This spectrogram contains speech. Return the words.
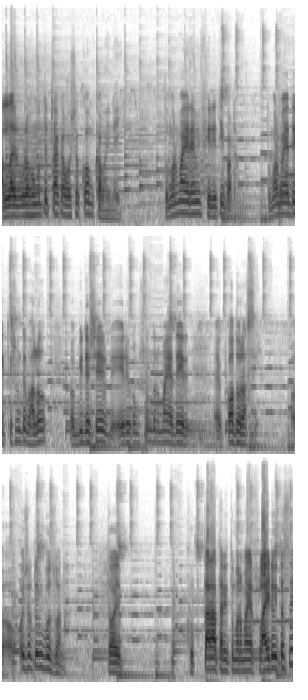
আল্লাহর রহমতের টাকা পয়সা কম কামাই নাই। তোমার মায়ের আমি ফিরেতেই পাঠাবো। তোমার মায়ের দেখতে শুনতে ভালো, বিদেশে এরকম সুন্দর মায়েদের কদর আছে। ওইসব তুমি বুঝবা না। তো খুব তাড়াতাড়ি তোমার মায়ের ফ্লাইট হইতেছে,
